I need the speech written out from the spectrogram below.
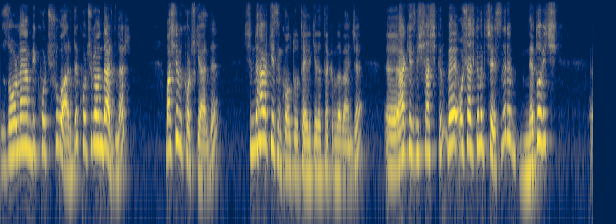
zorlayan bir koçu vardı. Koçu gönderdiler. Başka bir koç geldi. Şimdi herkesin koltuğu tehlikede takımda bence. E, herkes bir şaşkın ve o şaşkınlık içerisinde de Nedovic e,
